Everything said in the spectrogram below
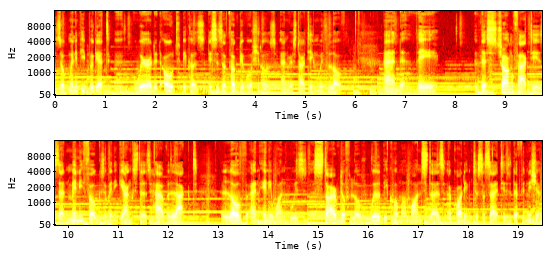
So many people get weirded out because this is a thug devotionals and we're starting with love. And the the strong fact is that many thugs and many gangsters have lacked love, and anyone who is starved of love will become a monster, according to society's definition.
